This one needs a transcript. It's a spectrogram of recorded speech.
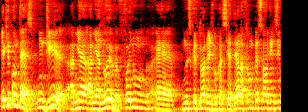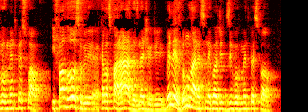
E o que acontece? Um dia, a minha, a minha noiva foi num, é, no escritório de advocacia dela, foi um pessoal de desenvolvimento pessoal. E falou sobre aquelas paradas, né? De, de beleza, vamos lá nesse negócio de desenvolvimento pessoal.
